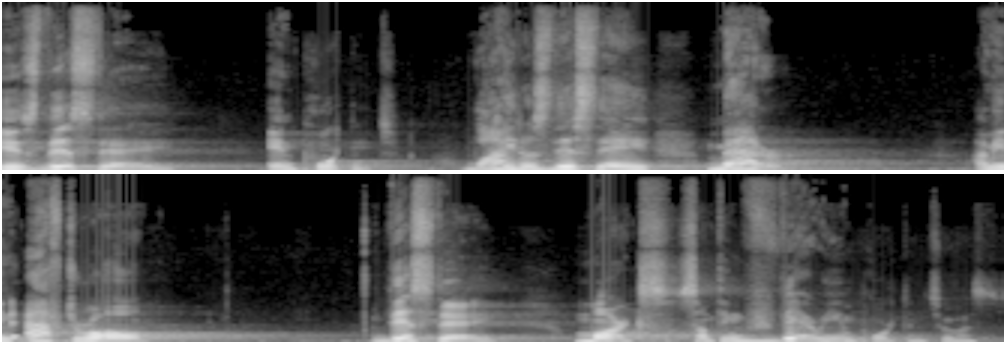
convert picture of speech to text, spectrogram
is this day important? Why does this day matter? I mean, after all, this day marks something very important to us.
